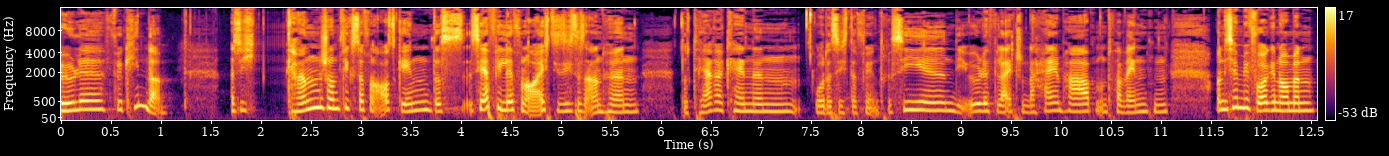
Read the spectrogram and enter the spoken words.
Öle für Kinder. Also ich kann schon fix davon ausgehen, dass sehr viele von euch, die sich das anhören, doTERRA kennen oder sich dafür interessieren, die Öle vielleicht schon daheim haben und verwenden. Und ich habe mir vorgenommen,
